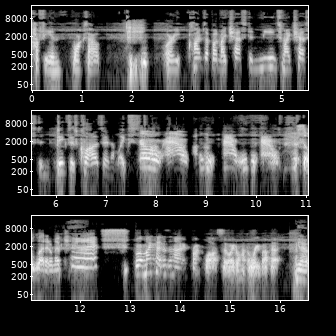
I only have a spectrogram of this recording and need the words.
huffy and walks out. or he climbs up on my chest and kneads my chest and digs his claws in. I'm like, Oh, ow, ow, ow, ow. I'm so glad I don't have cats. Well, my cat doesn't have any front claws, so I don't have to worry about that. Yeah,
